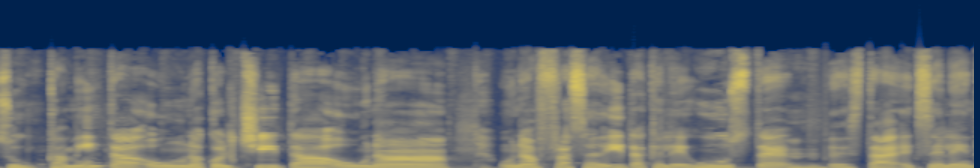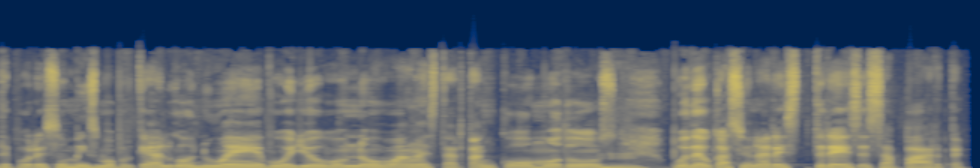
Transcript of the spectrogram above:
su camita o una colchita o una una, frazadita que le guste, está excelente. Por eso mismo, porque es algo nuevo, ellos no van a estar tan cómodos, puede ocasionar estrés esa parte.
